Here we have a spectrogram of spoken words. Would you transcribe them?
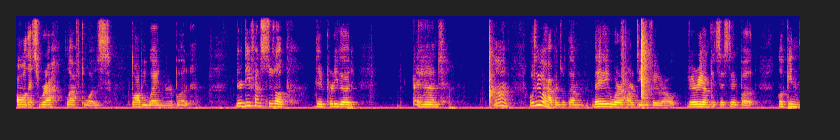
all that's re- left was Bobby Wagner. But their defense stood up, did pretty good, and uh, we'll see what happens with them. They were a hard team to figure out. Very inconsistent, but looking,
